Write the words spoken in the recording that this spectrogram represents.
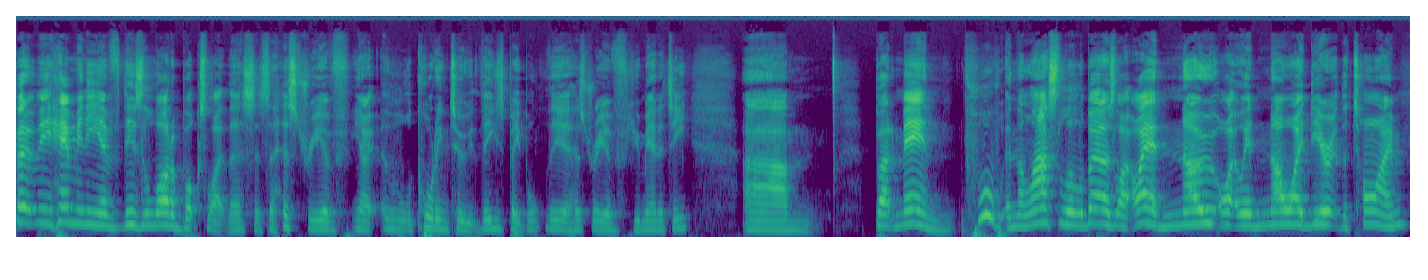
But I mean, how many of there's a lot of books like this. It's a history of you know, according to these people, their history of humanity. Um, but man, whew, in the last little bit, I was like, I had no, I had no idea at the time.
